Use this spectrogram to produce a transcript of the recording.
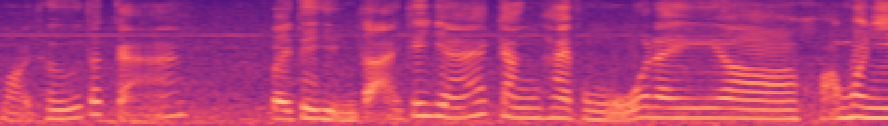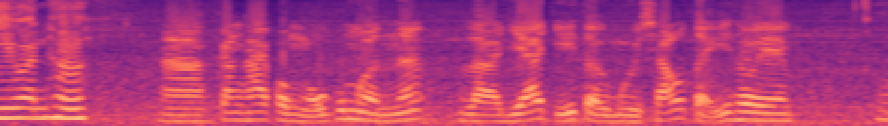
mọi thứ tất cả. Vậy thì hiện tại cái giá căn hai phòng ngủ ở đây ờ, khoảng bao nhiêu anh ha? À, căn hai phòng ngủ của mình á là giá chỉ từ 16 tỷ thôi em. Ồ.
